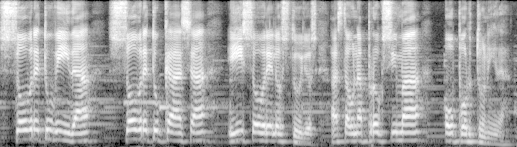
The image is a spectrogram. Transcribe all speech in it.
sobre tu vida, sobre tu casa y sobre los tuyos. Hasta una próxima oportunidad.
